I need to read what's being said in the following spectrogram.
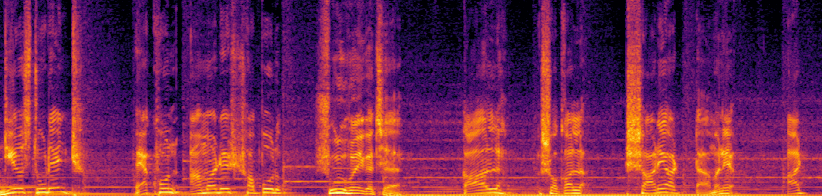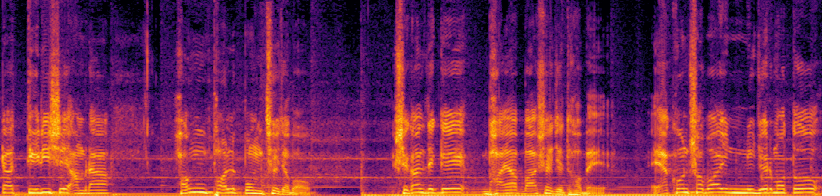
ডিও স্টুডেন্ট এখন আমাদের সফর শুরু হয়ে গেছে। কাল সকাল সাড়ে আটটা মানে আটটা তিরিশে আমরা হংফল পৌঁছে যাব। সেখান থেকে ভায়া বাসে যেতে হবে। এখন সবাই নিজের মতো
